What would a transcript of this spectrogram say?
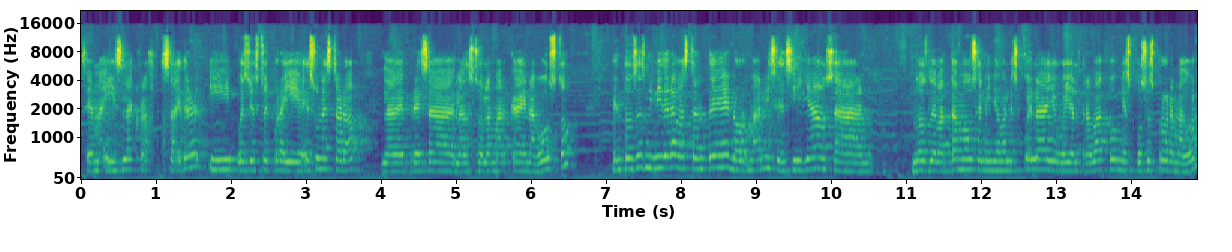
Se llama Isla Craft Cider y pues yo estoy por ahí. Es una startup. La empresa lanzó la marca en agosto. Entonces mi vida era bastante normal y sencilla. O sea, nos levantamos, el niño va a la escuela, yo voy al trabajo, mi esposo es programador,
